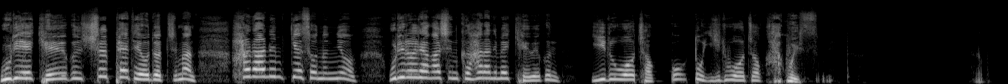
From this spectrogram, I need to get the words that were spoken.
우리의 계획은 실패되어졌지만 하나님께서는요. 우리를 향하신 그 하나님의 계획은 이루어졌고 또 이루어져 가고 있습니다. 여러분.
